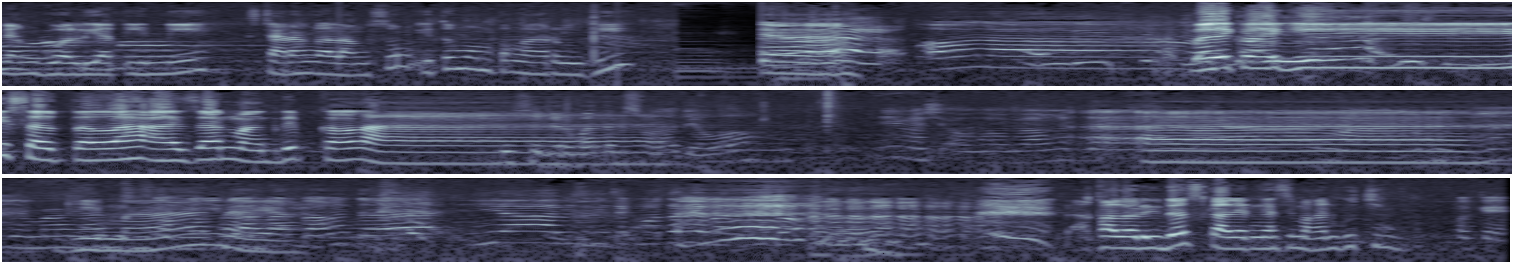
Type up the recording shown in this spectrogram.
yang gua lihat ini secara nggak langsung itu mempengaruhi ya balik lagi setelah azan maghrib kelar ya masya Allah banget dah. Eh, gimana ya. Iya, habis ngecek motor ya kalau Ridho sekalian ngasih makan kucing Oke.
